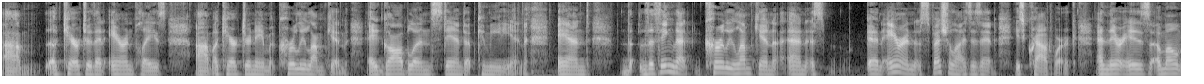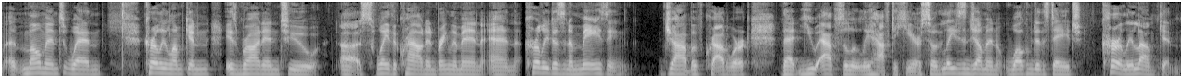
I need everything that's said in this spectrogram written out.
um, a character that Erin plays, um, a character named Curly Lumpkin, a goblin stand up comedian. And the, the thing that Curly Lumpkin and and Erin specializes in is crowd work. And there is a, mom- a moment when Curly Lumpkin is brought in to uh, sway the crowd and bring them in, and Curly does an amazing job of crowd work that you absolutely have to hear. So, ladies and gentlemen, welcome to the stage, Curly Lumpkin.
